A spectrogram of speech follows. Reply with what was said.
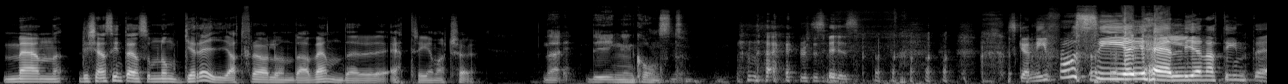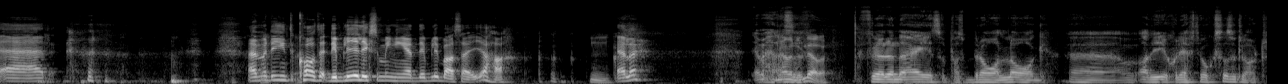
Men det känns inte ens som någon grej att Frölunda vänder 1-3 matcher. Nej, det är ingen konst. Nej, precis. Ska ni få se i helgen att det inte är... Nej, men det är inte konstigt. Det blir liksom inget, det blir bara så här, jaha. Eller? Ja, men Nej men alltså, det blir det. Frölunda är ju ett så pass bra lag. Eh, ja, det är ju Skellefteå också såklart.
